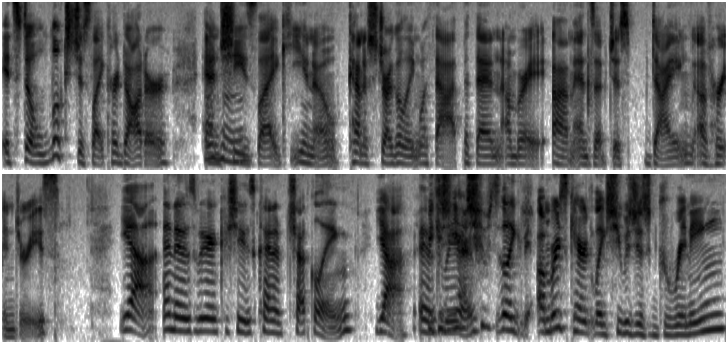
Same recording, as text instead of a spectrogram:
It still looks just like her daughter, and she's like you know kind of struggling with that. But then Umbrae um, ends up just dying of her injuries. Yeah, and it was weird because she was kind of chuckling. Yeah, It because yeah, she was like Amber's character, like she was yeah, she was like Umbra's character, like she was just grinning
